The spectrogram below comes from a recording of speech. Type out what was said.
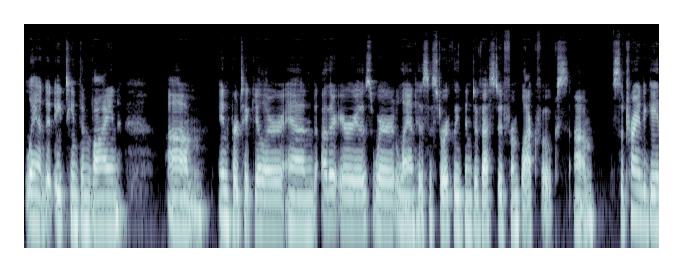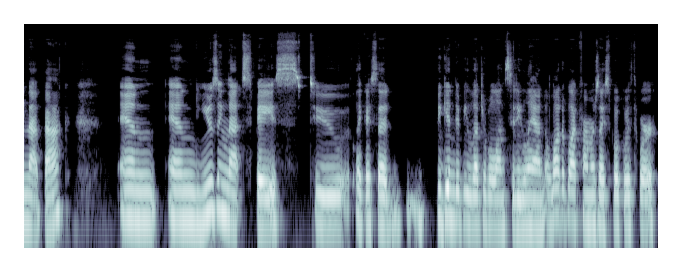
land at 18th and Vine um, in particular, and other areas where land has historically been divested from Black folks. Um, so trying to gain that back and and using that space to like i said begin to be legible on city land a lot of black farmers i spoke with were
